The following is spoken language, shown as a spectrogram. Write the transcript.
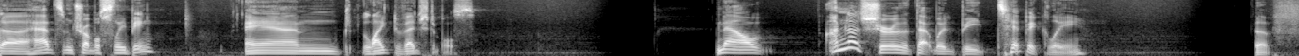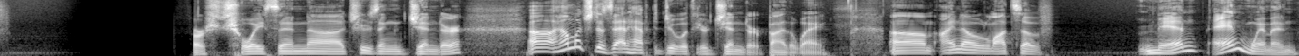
uh, had some trouble sleeping and liked vegetables. Now, I'm not sure that that would be typically the f- first choice in uh, choosing gender. Uh, how much does that have to do with your gender, by the way? Um, I know lots of men and women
